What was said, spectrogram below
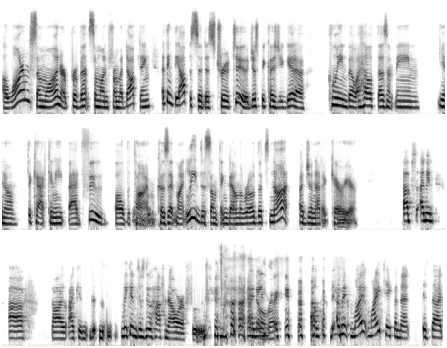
alarm someone or prevent someone from adopting, I think the opposite is true too. Just because you get a clean bill of health doesn't mean, you know, the cat can eat bad food all the time because it might lead to something down the road that's not a genetic carrier. I mean, uh, God, I can. We can just do half an hour of food. I, I know, mean, right? um, I mean, my my take on that is that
